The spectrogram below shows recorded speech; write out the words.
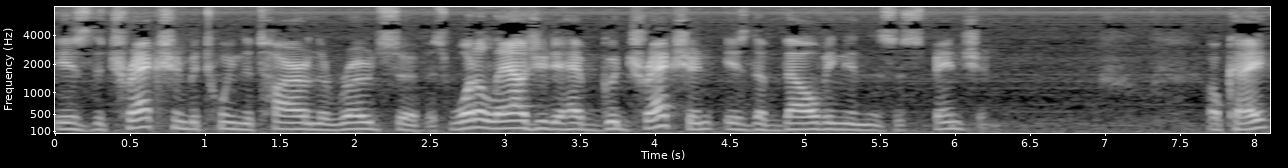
is the traction between the tire and the road surface. What allows you to have good traction is the valving in the suspension. Okay,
